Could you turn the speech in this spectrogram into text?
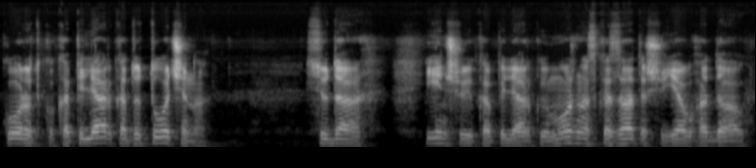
Коротко, капілярка доточена сюди іншою капіляркою. Можна сказати, що я вгадав.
